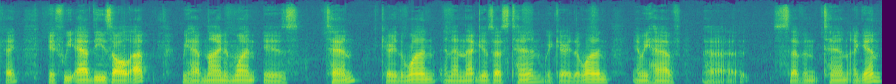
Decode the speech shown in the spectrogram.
Okay, if we add these all up, we have 9 and 1 is 10 carry the 1, and then that gives us 10. We carry the 1, and we have uh, 7, 10 again.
